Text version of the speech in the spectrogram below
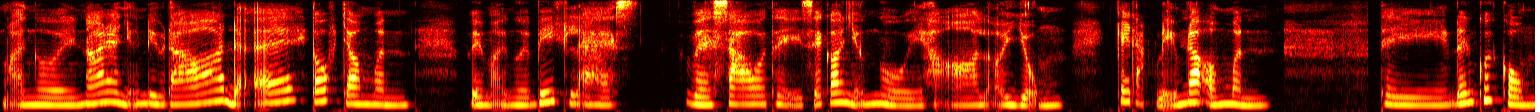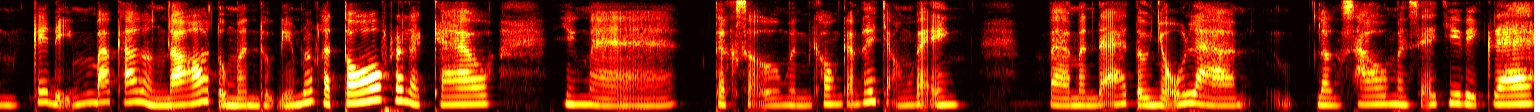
Mọi người nói ra những điều đó để tốt cho mình, vì mọi người biết là về sau thì sẽ có những người họ lợi dụng cái đặc điểm đó ở mình. Thì đến cuối cùng, cái điểm báo cáo lần đó tụi mình được điểm rất là tốt, rất là cao. Nhưng mà thật sự mình không cảm thấy trọn vẹn và mình đã tự nhủ là lần sau mình sẽ chia việc ra.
